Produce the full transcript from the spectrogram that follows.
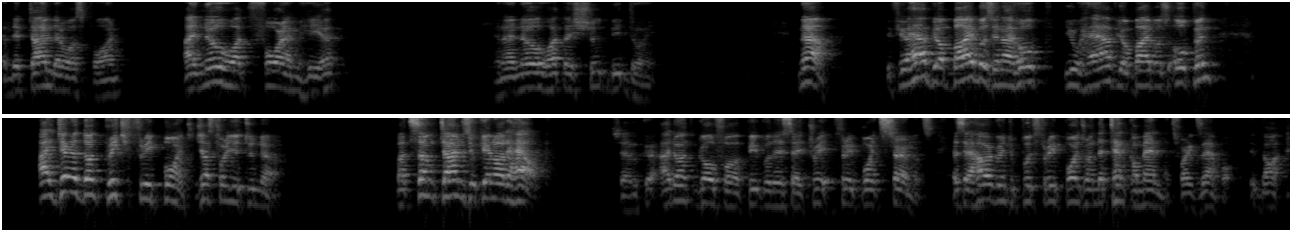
at the time that I was born. I know what for I'm here, and I know what I should be doing. Now, if you have your Bibles, and I hope you have your Bibles open, I generally don't preach three points, just for you to know. But sometimes you cannot help. So I don't go for people that say three three point sermons. I say, how are you going to put three points on the Ten Commandments, for example? You don't.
